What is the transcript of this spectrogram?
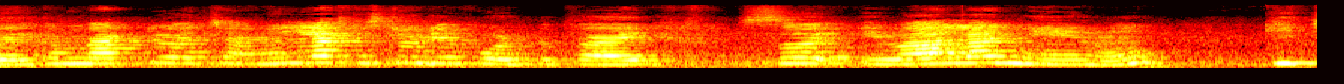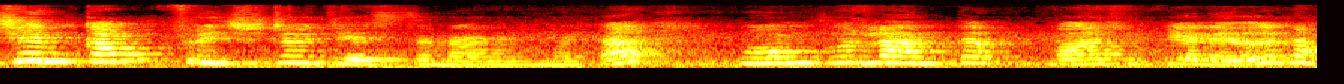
Welcome back to our channel luck studio four two five so ఇవాళ నేను కిచెన్ కమ్ ఫ్రిడ్జ్ టూర్ చేస్తున్నాను అనమాట హోమ్ టూర్లో అంత బాగా చూపించలేదు నా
